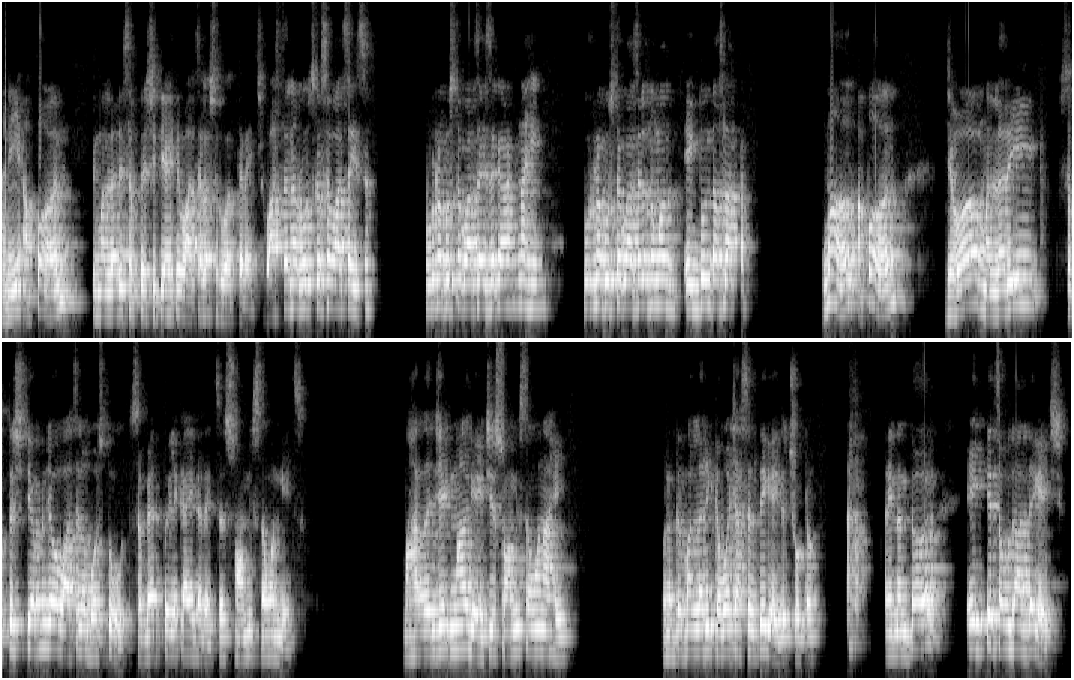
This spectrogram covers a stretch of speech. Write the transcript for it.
आणि आपण ती मल्हारी सप्तशती आहे ते वाचायला सुरुवात करायची. वाचताना रोज कसं वाचायचं? पूर्ण पुस्तक वाचायचं का? नाही. पूर्ण पुस्तक वाचायला तुम्हाला एक दोन तास लागतात. मग आपण जेव्हा मल्हारी सप्तशती आपण जेव्हा वाचायला बसतो सगळ्यात पहिले काय करायचं? स्वामी स्तवन घ्यायचं. महाराजांची एक माळ घ्यायची. स्वामी स्तवन आहे. नंतर मल्हारी कवच असेल ते घ्यायचं छोट. आणि नंतर एक ते चौदा अध्याय घ्यायचे.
